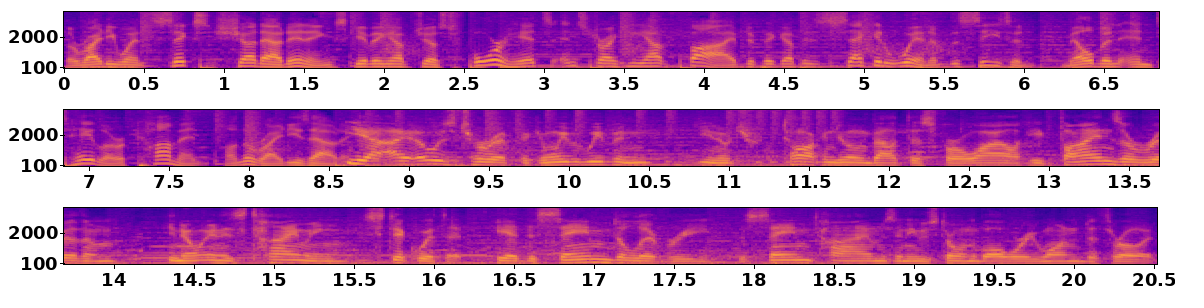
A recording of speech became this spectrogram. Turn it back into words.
The righty went six shutout innings, giving up just four hits and striking out five to pick up his second win of the season. Melvin and Taylor comment on the righty's outing. Yeah, I, it was terrific, and we've, we've been you know tr- talking to him about this for a while. If he finds a rhythm, you know, in his timing, stick with it. He had the same delivery, the same times, and he was throwing the ball where he wanted to throw it.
